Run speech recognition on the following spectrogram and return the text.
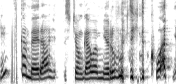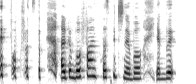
więc kamera ściągała mnie równo gdzieś dokładnie po prostu. Ale to było fantastyczne, bo jakby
